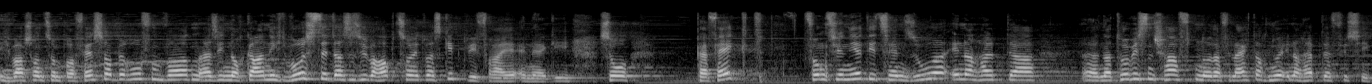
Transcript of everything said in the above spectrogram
ich war schon zum Professor berufen worden, als ich noch gar nicht wusste, dass es überhaupt so etwas gibt wie freie Energie. So perfekt funktioniert die Zensur innerhalb der äh, Naturwissenschaften oder vielleicht auch nur innerhalb der Physik.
